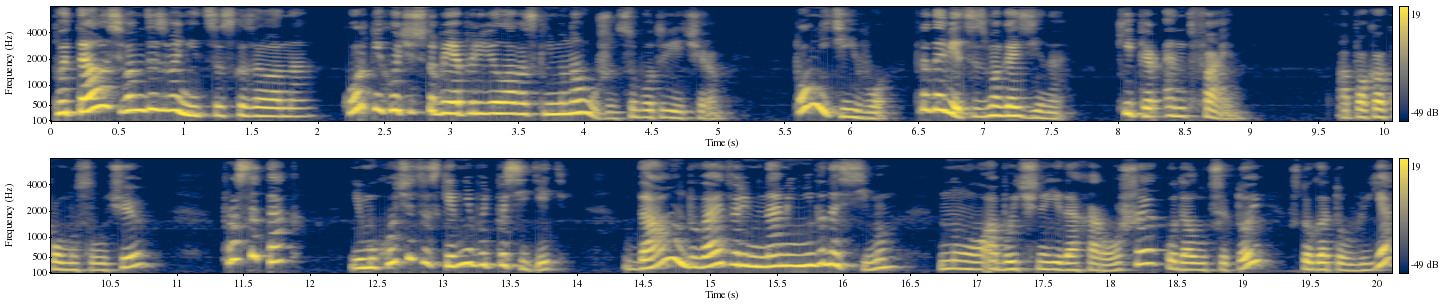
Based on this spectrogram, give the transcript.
«Пыталась вам дозвониться», — сказала она. «Корт не хочет, чтобы я привела вас к нему на ужин в субботу вечером. Помните его? Продавец из магазина. Keeper and Fine». «А по какому случаю?» «Просто так. Ему хочется с кем-нибудь посидеть. Да, он бывает временами невыносимым, но обычная еда хорошая, куда лучше той, что готовлю я.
